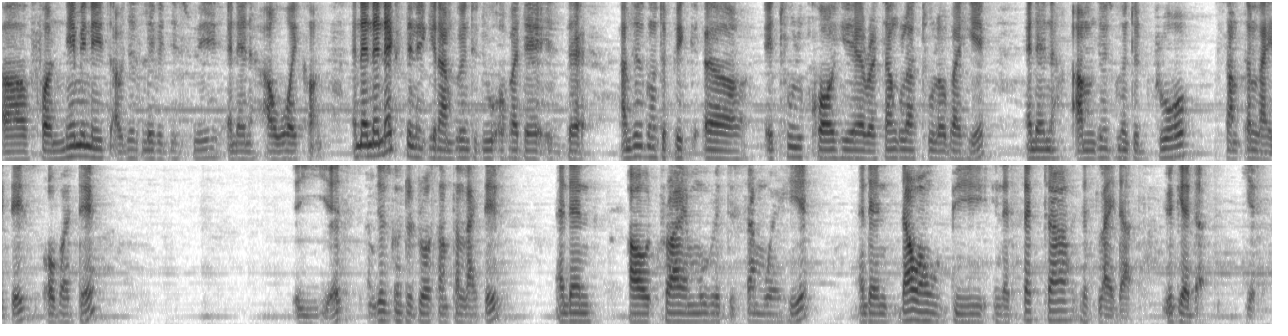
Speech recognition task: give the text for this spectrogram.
uh, for naming it I'll just leave it this way and then I'll work on. And then the next thing again I'm going to do over there is that I'm just going to pick uh, a tool called here rectangular tool over here. And then I'm just going to draw something like this over there. Yes I'm just going to draw something like this. And then I'll try and move it to somewhere here. And then that one would be in a sector just like that. You get that yes.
